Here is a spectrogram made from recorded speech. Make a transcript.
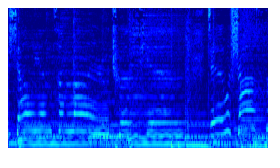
笑颜灿烂如春天借我杀死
